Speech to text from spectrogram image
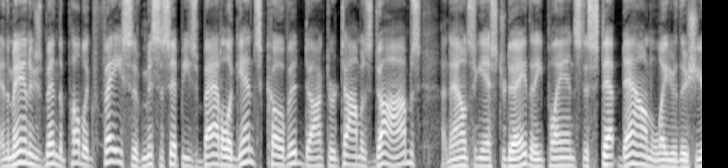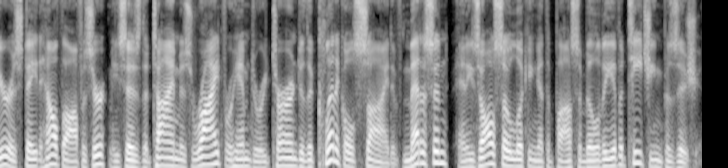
And the man who's been the public face of Mississippi's battle against COVID, Dr. Thomas Dobbs, announcing yesterday that he plans to step down later this year as state health officer. He says the time is right for him to return to the clinical side of medicine, and he's also looking at the possibility of a teaching position.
